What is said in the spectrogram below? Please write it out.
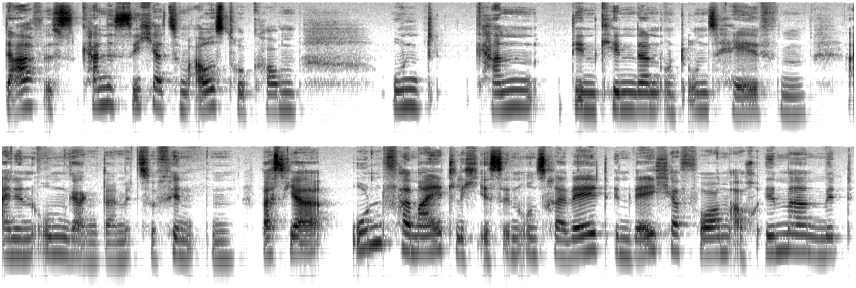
darf es, kann es sicher zum Ausdruck kommen und kann den Kindern und uns helfen, einen Umgang damit zu finden, was ja unvermeidlich ist in unserer Welt, in welcher Form auch immer mit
